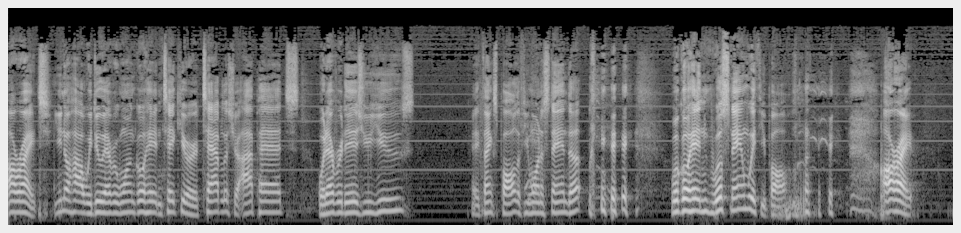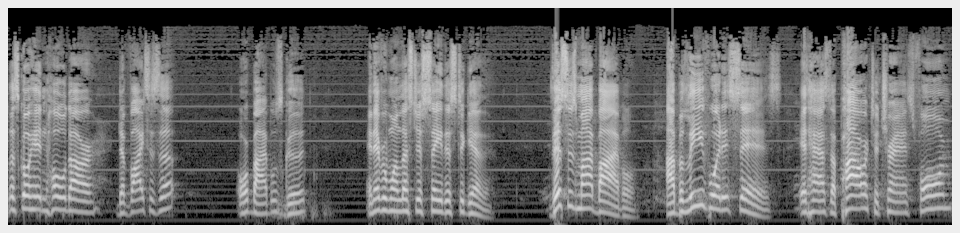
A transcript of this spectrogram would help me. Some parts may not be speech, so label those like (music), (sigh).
All right. You know how we do, everyone. Go ahead and take your tablets, your iPads, whatever it is you use. Hey, thanks, Paul. If you want to stand up, (laughs) we'll go ahead and we'll stand with you, Paul. (laughs) All right. Let's go ahead and hold our devices up or Bibles, good. And everyone, let's just say this together. This is my Bible. I believe what it says. It has the power to transform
